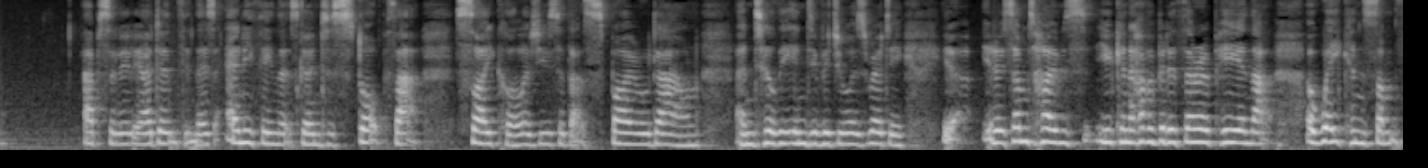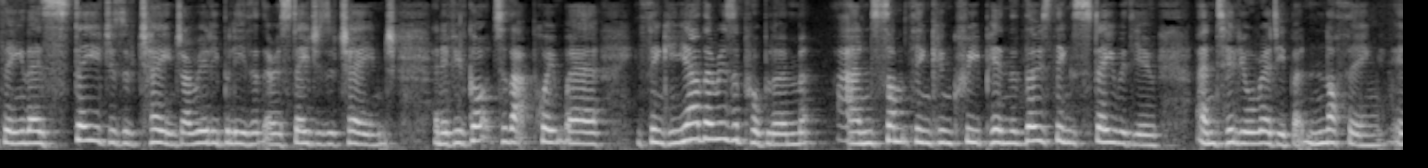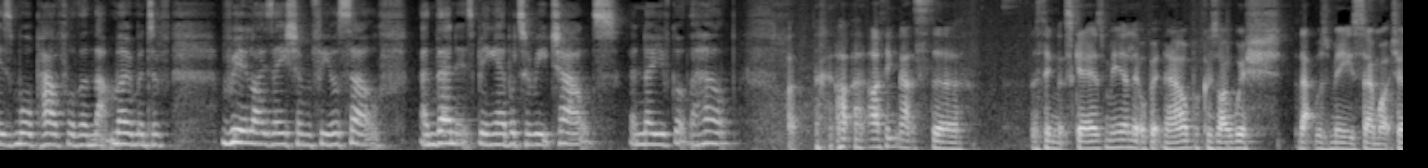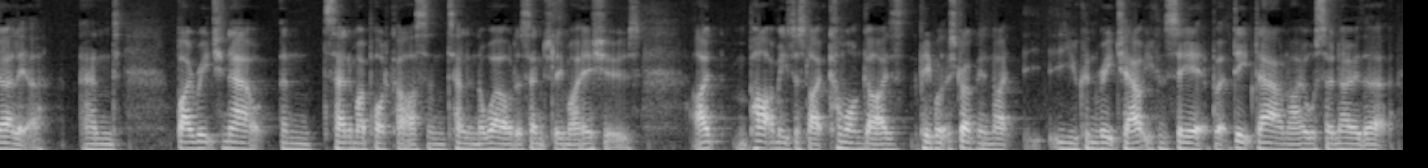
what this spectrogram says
Absolutely. I don't think there's anything that's going to stop that cycle, as you said, that spiral down until the individual is ready. You know, sometimes you can have a bit of therapy and that awakens something. There's stages of change. I really believe that there are stages of change. And if you've got to that point where you're thinking, yeah, there is a problem and something can creep in, that those things stay with you until you're ready. But nothing is more powerful than that moment of realization for yourself and then it's being able to reach out and know you've got the help I, I, I think that's the the thing that scares me a little bit now because I wish that was me so much earlier and by reaching out and telling my podcast and telling the world essentially my issues I part of me is just like come on guys people that are struggling like you can reach out you can see it but deep down I also know that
